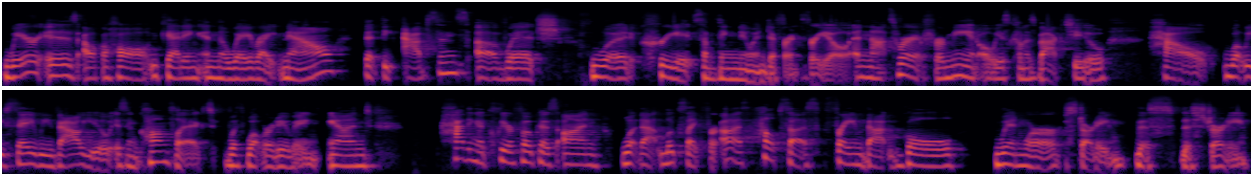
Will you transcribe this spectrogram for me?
where is alcohol getting in the way right now that the absence of which would create something new and different for you. And that's where, it, for me, it always comes back to how what we say we value is in conflict with what we're doing. And having a clear focus on what that looks like for us helps us frame that goal when we're starting this this journey.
